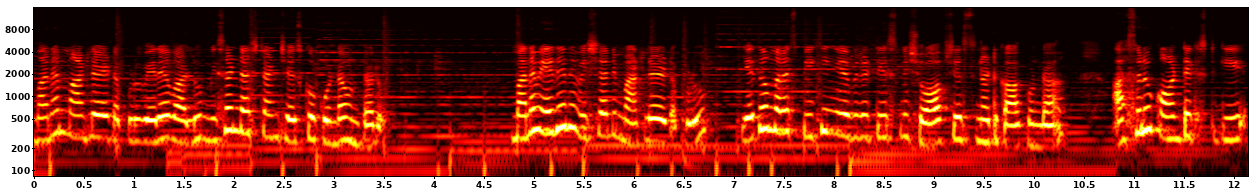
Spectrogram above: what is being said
మనం మాట్లాడేటప్పుడు వేరే వాళ్ళు మిస్అండర్స్టాండ్ చేసుకోకుండా ఉంటారు. మనం ఏదైనా విషయాన్ని మాట్లాడేటప్పుడు ఏదో మన స్పీకింగ్ ఎబిలిటీస్ని షో ఆఫ్ చేస్తున్నట్టు కాకుండా అసలు కాంటెక్స్ట్కి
